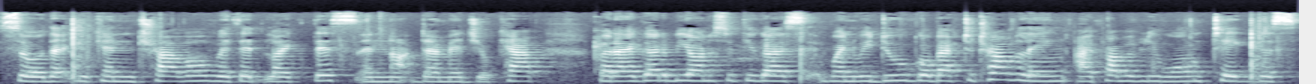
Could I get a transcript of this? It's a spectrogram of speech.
so that you can travel with it like this and not damage your cap but I gotta be honest with you guys when we do go back to traveling I probably won't take this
